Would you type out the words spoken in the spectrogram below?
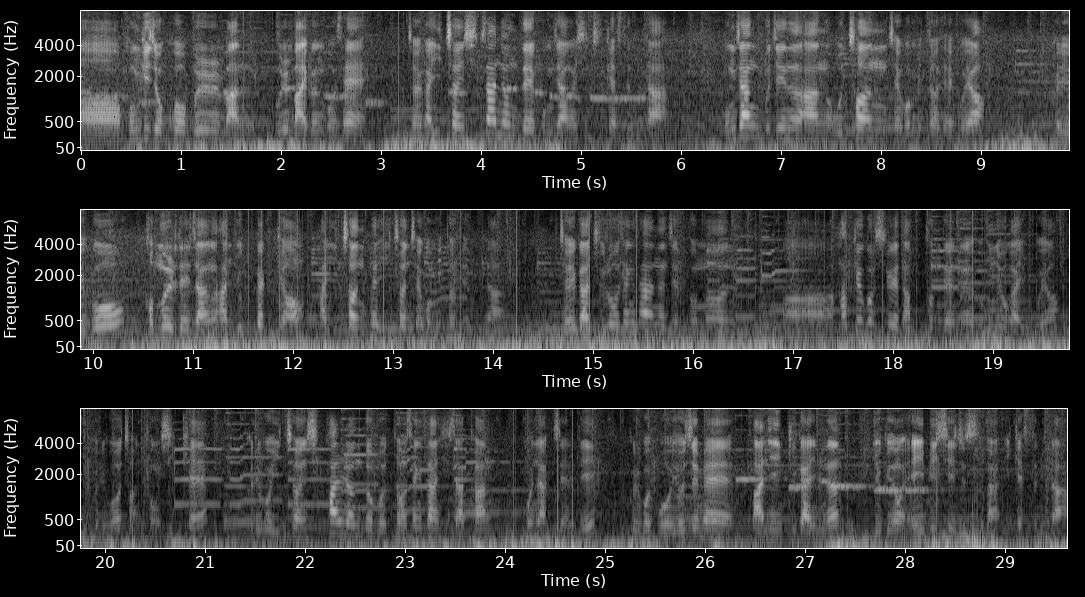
어, 공기 좋고 물, 많, 물 맑은 곳에 저희가 2014년도에 공장을 신축했습니다. 공장 부지는 한5,000 제곱미터 되고요. 그리고 건물 대장은 한 600평, 한 2,000, 2,000 제곱미터 됩니다. 저희가 주로 생산하는 제품은 어, 학교 급식에 납품되는 음료가 있고요. 그리고 전통 식혜, 그리고 2018년도부터 생산 시작한 곤약 젤리, 그리고 뭐 요즘에 많이 인기가 있는 유기농 ABC 주스가 있겠습니다.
